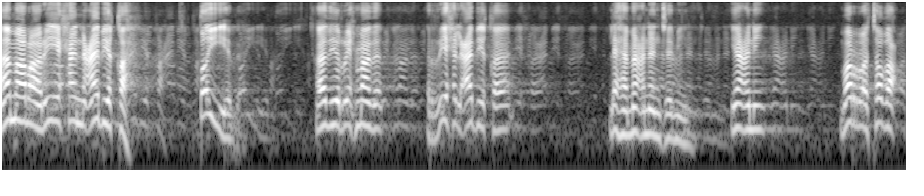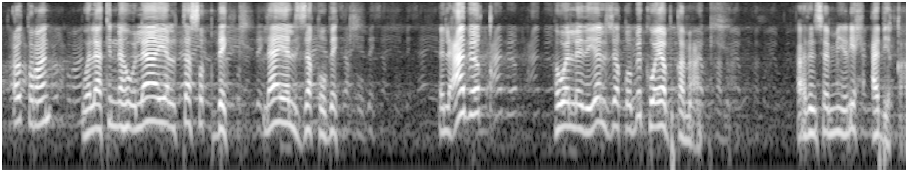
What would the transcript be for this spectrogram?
أمر ريحا عبقة. طيبه هذه الريح ماذا؟ الريح العبقة لها معنى جميل يعني مرة تضع عطرا ولكنه لا يلتصق بك لا يلزق بك. العبق هو الذي يلزق بك ويبقى معك. هذا نسميه ريح عبقه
